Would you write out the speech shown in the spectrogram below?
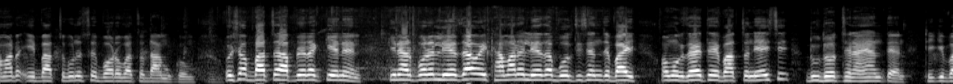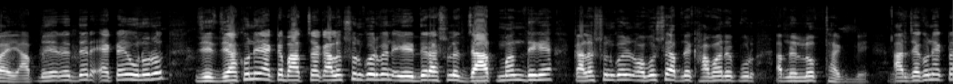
আমার এই বাচ্চাগুলো সে বড় বাচ্চা দাম কম। ওই সব বাচ্চা আপনারা কেনেন? কেনার পরে নিয়ে যাও ওই খামারে নিয়ে যাও বলতেছেন যে ভাই অমুক জায়গা থেকে বাচ্চা নিয়ে আইছি দুধ হচ্ছে না হ্যান ত্যান। ঠিকই ভাই আপনাদের একটাই অনুরোধ যে যখনই একটা বাচ্চা কালেকশন করবেন এদের আসলে জাতমান দেখে কালেকশন করেন অবশ্যই আপনার খামারের উপর আপনার লোভ থাকবে। আর যখন একটা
